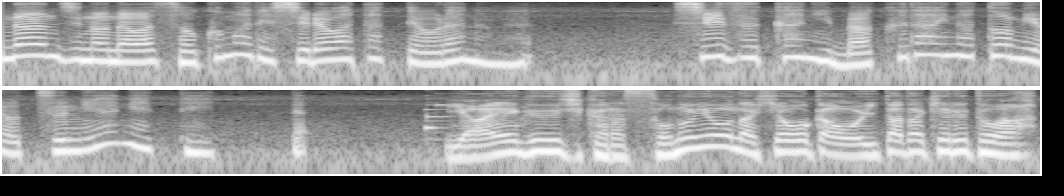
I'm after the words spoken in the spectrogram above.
汝の名はそこまで知れ渡っておらぬが静かに莫大な富を積み上げていった。八重宮司からそのような評価をいただけるとは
